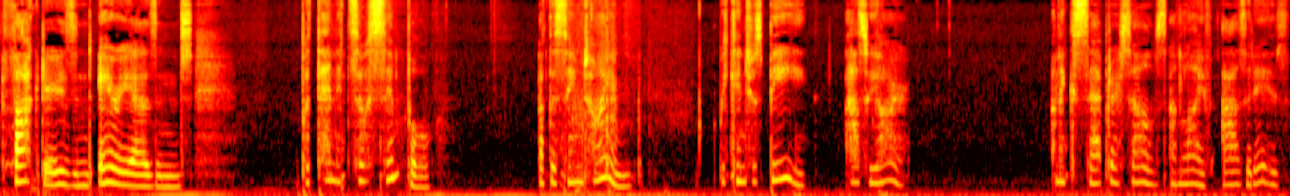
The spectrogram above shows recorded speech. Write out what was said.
factors and areas and but then it's so simple at the same time. We can just be as we are and accept ourselves and life as it is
